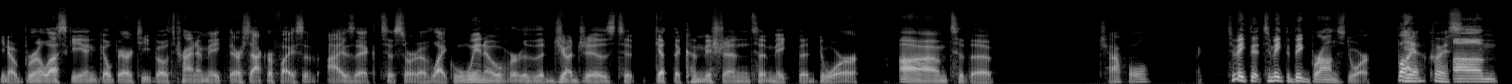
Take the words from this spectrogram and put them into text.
you know Brunelleschi and Ghiberti both trying to make their sacrifice of Isaac to sort of like win over the judges to get the commission to make the door um to the chapel to make the to make the big bronze door. But yeah, of course. Um,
